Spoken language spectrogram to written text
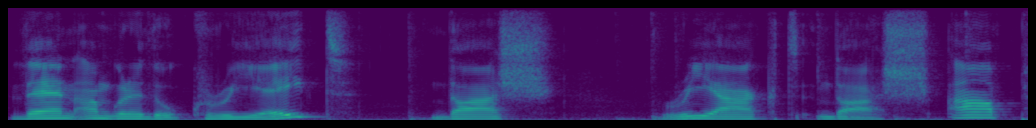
then I'm going to do create dash react dash app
